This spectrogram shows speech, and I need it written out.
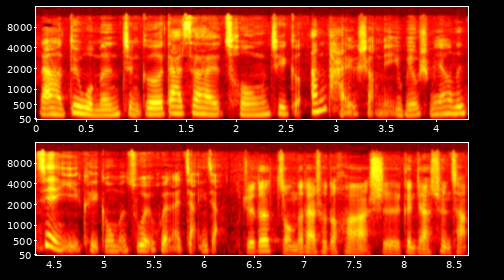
那对我们整个大赛从这个安排上面有没有什么样的建议，可以跟我们组委会来讲一讲？觉得总的来说的话是更加顺畅。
